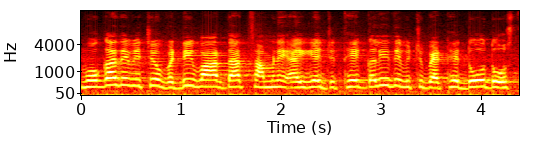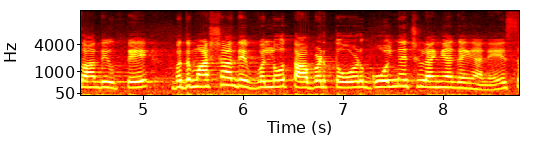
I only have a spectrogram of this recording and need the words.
ਮੋਗਾ ਦੇ ਵਿੱਚ ਵੱਡੀ ਵਾਰਦਾਤ ਸਾਹਮਣੇ ਆਈ ਹੈ, ਜਿੱਥੇ ਗਲੀ ਦੇ ਵਿੱਚ ਬੈਠੇ ਦੋ ਦੋਸਤਾਂ ਦੇ ਉੱਤੇ ਬਦਮਾਸ਼ਾਂ ਦੇ ਵੱਲੋਂ ਤਾਬੜਤੋੜ ਗੋਲੀਆਂ ਚਲਾਈਆਂ ਗਈਆਂ ਨੇ। ਇਸ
